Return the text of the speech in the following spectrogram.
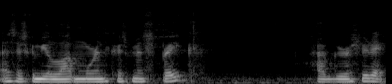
As there's going to be a lot more in the Christmas break. Have a good rest day.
